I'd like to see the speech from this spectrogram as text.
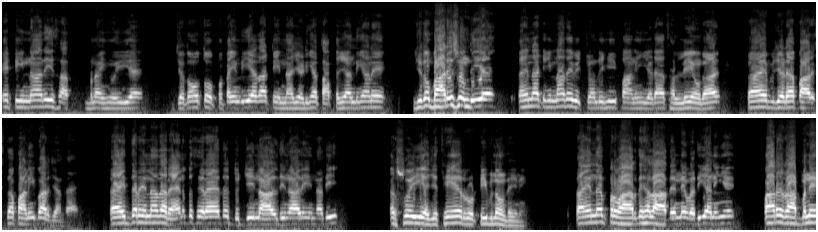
ਇਹ ਟੀਨਾਂ ਦੀ ਸੱਤ ਬਣਾਈ ਹੋਈ ਹੈ। ਜਦੋਂ ਧੁੱਪ ਪੈਂਦੀ ਹੈ ਤਾਂ ਟੀਨਾਂ ਜਿਹੜੀਆਂ ਤਪ ਜਾਂਦੀਆਂ ਨੇ। ਜਦੋਂ ਬਾਰਿਸ਼ ਹੁੰਦੀ ਹੈ, ਤਾਂ ਇਹਨਾਂ ਟੀਨਾਂ ਦੇ ਵਿੱਚੋਂ ਦੀ ਹੀ ਪਾਣੀ ਜਿਹੜਾ ਥੱਲੇ ਆਉਂਦਾ ਹੈ। ਤਾਂ ਇਹ ਜਿਹੜਾ ਬਾਰਿਸ਼ ਦਾ ਪਾਣੀ ਭਰ ਜਾਂਦਾ ਹੈ। ਤਾਂ ਇੱਧਰ ਇਹਨਾਂ ਦਾ ਰਹਿਣ ਬਸੇਰਾ ਹੈ ਤੇ ਦੂਜੀ ਨਾਲ ਦੀ ਨਾਲ ਹੀ ਇਹਨਾਂ ਦੀ ਰਸੋਈ ਹੈ, ਜਿੱਥੇ ਇਹ ਰੋਟੀ ਬਣਾਉਂਦੇ ਨੇ। ਤਾਂ ਇਹਨਾਂ ਪਰਿਵਾਰ ਦੇ ਹਾਲਾਤ ਇੰਨੇ ਵਧੀਆ ਨਹੀਂ ਹੈ, ਪਰ ਰੱਬ ਨੇ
